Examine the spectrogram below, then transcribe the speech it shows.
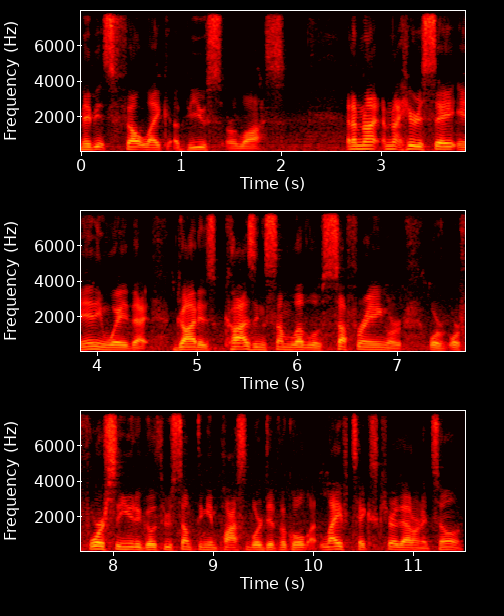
Maybe it's felt like abuse or loss. And I'm not, I'm not here to say in any way that God is causing some level of suffering or, or, or forcing you to go through something impossible or difficult. Life takes care of that on its own.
